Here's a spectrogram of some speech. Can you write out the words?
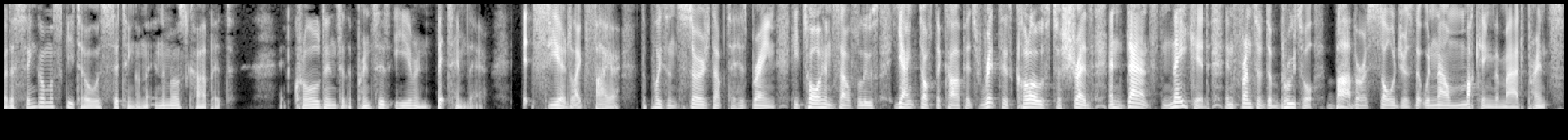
But a single mosquito was sitting on the innermost carpet. It crawled into the prince's ear and bit him there. It seared like fire. The poison surged up to his brain. He tore himself loose, yanked off the carpets, ripped his clothes to shreds, and danced naked in front of the brutal, barbarous soldiers that were now mocking the mad prince,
